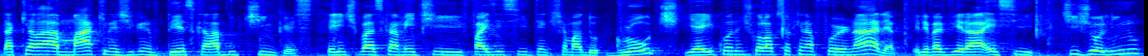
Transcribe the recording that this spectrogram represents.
daquela máquina gigantesca lá do Tinkers, que a gente basicamente faz esse item aqui chamado Growth, e aí quando a gente coloca isso aqui na fornalha, ele vai virar esse tijolinho,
